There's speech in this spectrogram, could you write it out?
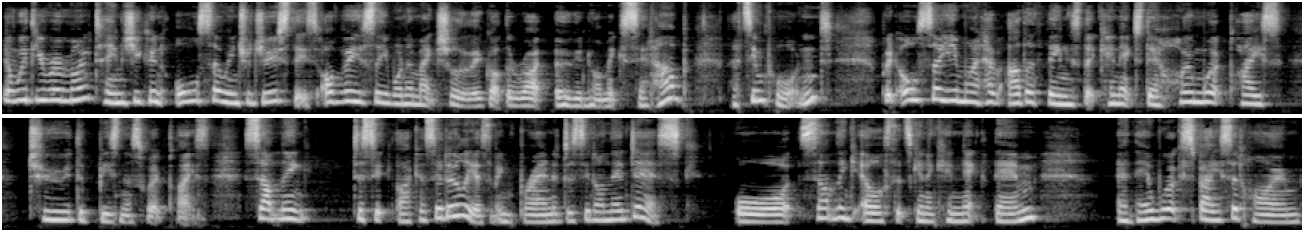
Now, with your remote teams, you can also introduce this. Obviously, you want to make sure that they've got the right ergonomic setup, that's important, but also you might have other things that connect their home workplace to the business workplace. Something to sit, like I said earlier, something branded to sit on their desk, or something else that's going to connect them and their workspace at home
